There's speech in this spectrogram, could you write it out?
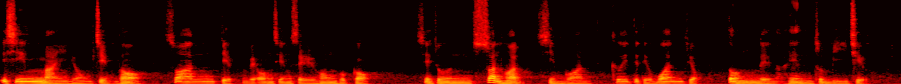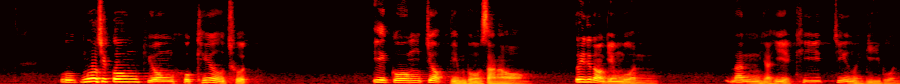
一心迈向净土，选择要往生西方佛国，世尊宣发心愿，可以得到满足，当然啊，显出微笑。有五七公将佛口出。一讲照频婆娑罗王，对这段经文，咱遐许起掌的疑问。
